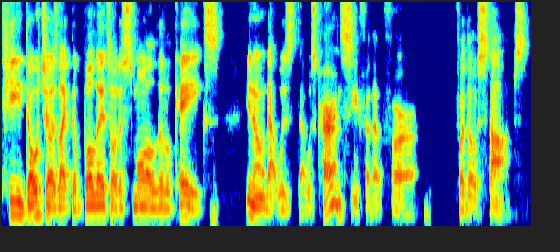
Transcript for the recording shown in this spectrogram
tuochas like the bullets or the small little cakes you know that was that was currency for that for for those stops.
